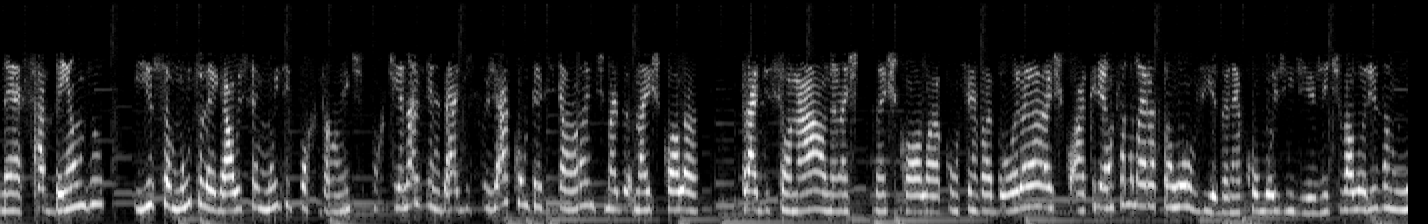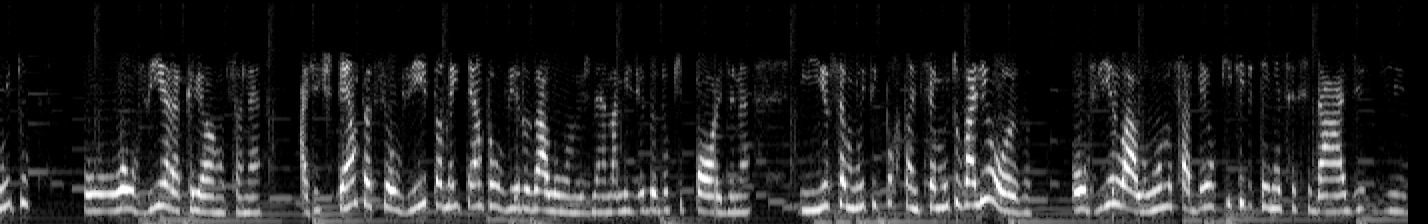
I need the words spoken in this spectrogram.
né, sabendo, e isso é muito legal, isso é muito importante, porque na verdade isso já acontecia antes, mas na escola tradicional, né, na, na escola conservadora, a, a, criança não era tão ouvida, né, como hoje em dia. A gente valoriza muito o ouvir a criança, né? A gente tenta se ouvir e também tenta ouvir os alunos, né, na medida do que pode, né? E isso é muito importante, isso é muito valioso ouvir o aluno, saber o que, que ele tem necessidade de,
